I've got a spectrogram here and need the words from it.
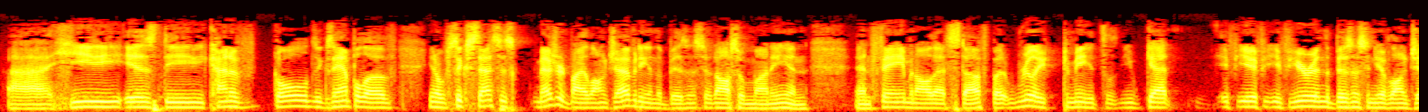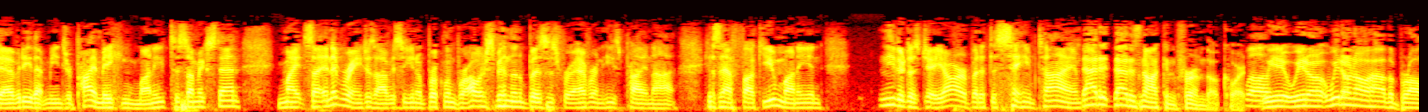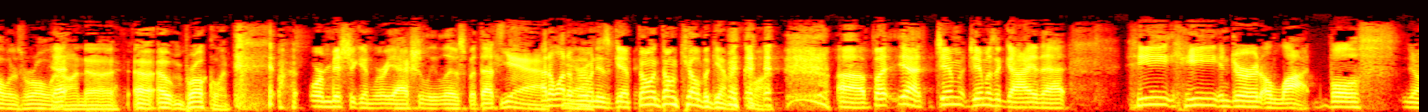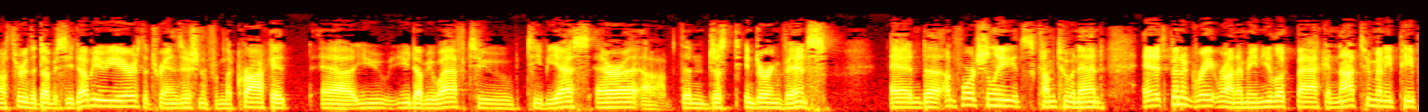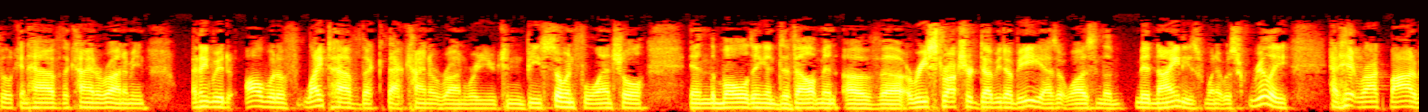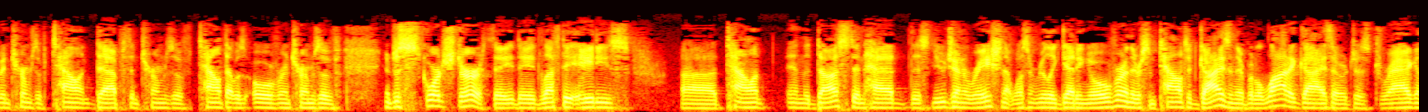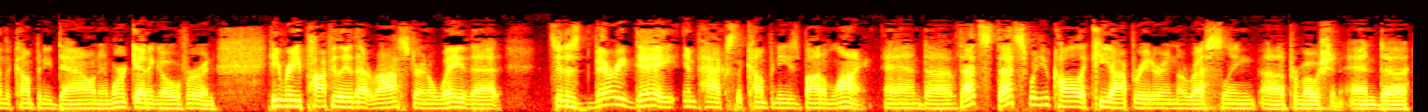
Uh, he is the kind of gold example of you know success is measured by longevity in the business and also money and and fame and all that stuff. But really, to me, it's you get if you if if you're in the business and you have longevity, that means you're probably making money to some extent. You might and it ranges obviously. You know, Brooklyn Brawler's been in the business forever, and he's probably not. He doesn't have fuck you money, and neither does Jr. But at the same time, that is, that is not confirmed though, Court. Well, we we don't we don't know how the Brawler's rolling yeah. on uh, uh, out in Brooklyn or Michigan where he actually lives. But that's yeah. I don't want to yeah. ruin his gimmick. Don't don't kill the gimmick. Come on. uh, but yeah, Jim Jim was a guy that he he endured a lot, both you know through the WCW years, the transition from the Crockett uh, U, UWF to TBS era, uh, then just enduring Vince. And uh, unfortunately, it's come to an end, and it's been a great run. I mean, you look back, and not too many people can have the kind of run. I mean, I think we'd all would have liked to have that that kind of run where you can be so influential in the molding and development of uh, a restructured WWE as it was in the mid '90s when it was really had hit rock bottom in terms of talent depth, in terms of talent that was over, in terms of you know, just scorched earth. They they left the '80s uh, talent in the dust and had this new generation that wasn't really getting over and there were some talented guys in there but a lot of guys that were just dragging the company down and weren't getting over and he repopulated that roster in a way that to this very day impacts the company's bottom line. And uh, that's that's what you call a key operator in a wrestling uh, promotion. And uh,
